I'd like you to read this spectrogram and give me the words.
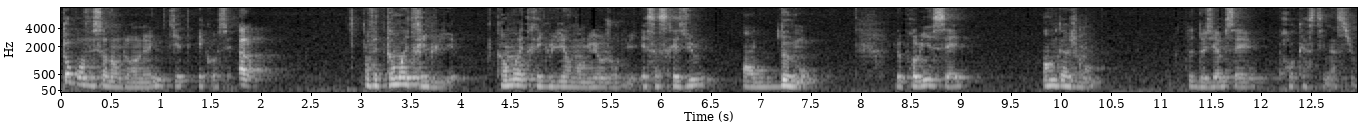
ton professeur d'anglais en ligne qui est écossais. Alors, en fait, comment être régulier? Comment être régulier en anglais aujourd'hui? Et ça se résume en deux mots. Le premier c'est engagement. Le deuxième, c'est procrastination.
